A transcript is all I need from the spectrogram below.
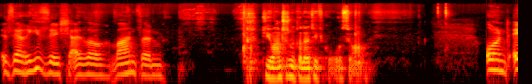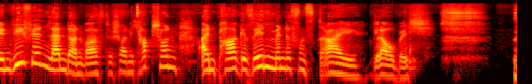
ist ja riesig, also Wahnsinn. Die waren schon relativ groß, ja. Und in wie vielen Ländern warst du schon? Ich habe schon ein paar gesehen, mindestens drei, glaube ich. Äh,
